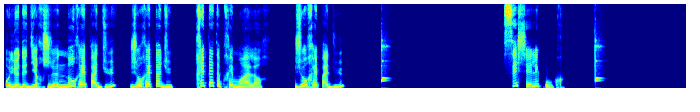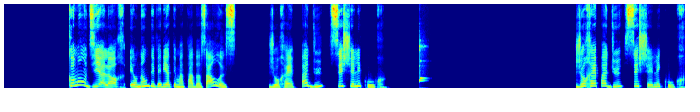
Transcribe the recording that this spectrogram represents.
Au lieu de dire je n'aurais pas dû, j'aurais pas dû. Répète après moi alors. J'aurais pas dû. Sécher les cours. Comment on dit alors eu não deveria ter matado as aulas? J'aurais pas dû sécher les cours. J'aurais pas dû sécher les cours.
